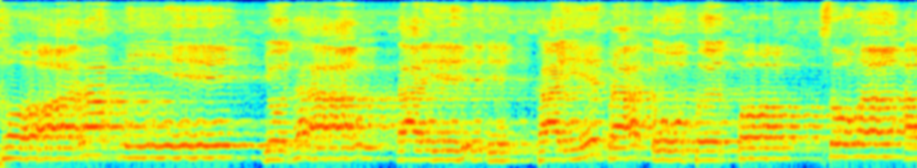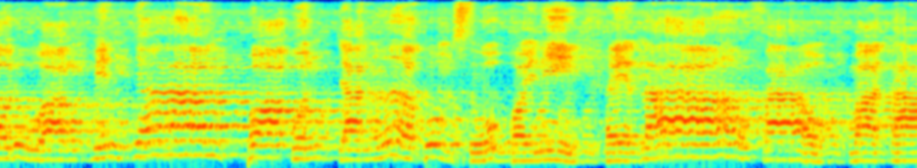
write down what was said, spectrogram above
ทอรักนี้อยู่ทางใต้ ไขประตูเปิดปองทรงเอาดวงวิญญาณพอบุญจันทร์คุ้มสุขคอยนี่ให้ลาวเฝ้ามาเท้า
